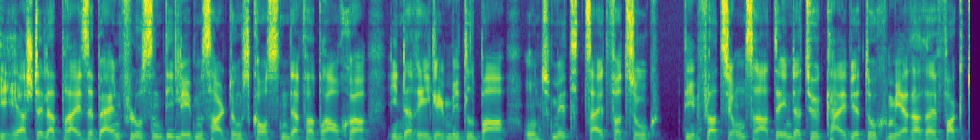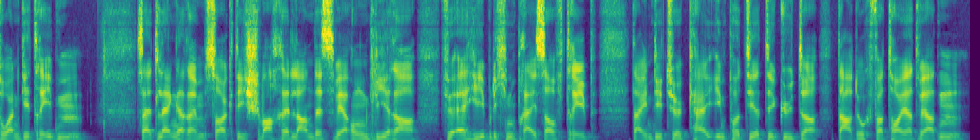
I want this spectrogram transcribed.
Die Herstellerpreise beeinflussen die Lebenshaltungskosten der Verbraucher in der Regel mittelbar und mit Zeitverzug. Die Inflationsrate in der Türkei wird durch mehrere Faktoren getrieben. Seit längerem sorgt die schwache Landeswährung Lira für erheblichen Preisauftrieb, da in die Türkei importierte Güter dadurch verteuert werden.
